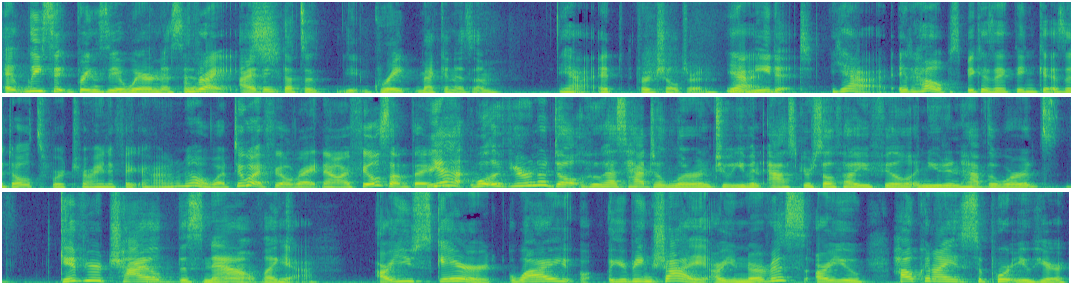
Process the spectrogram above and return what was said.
At least it brings the awareness in. Right. I think that's a great mechanism yeah, it for children. Yeah. We need it. yeah it helps because I think as adults we're trying to figure I don't know what do I feel right now I feel something Yeah. Well, if you're an adult who has had to learn to even ask yourself how you feel and you didn't have the words, give your child this now. Like, Yeah. are you scared? Why you're being shy? Are you nervous? Are you? How can I support you here?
